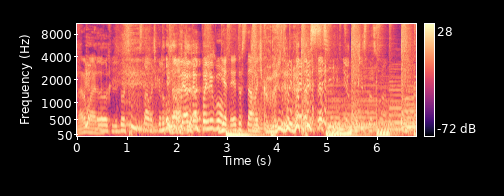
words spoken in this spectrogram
Нормально. Эх, видосик, ставочка должна быть. Прям там по-любому. Нет, эту ставочку можно пропустить. Нет, чисто справа.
